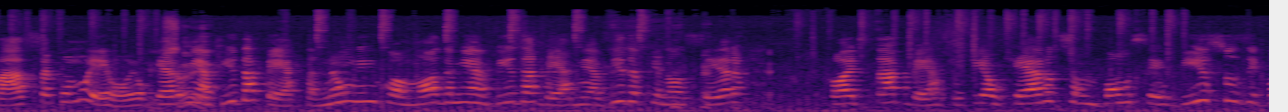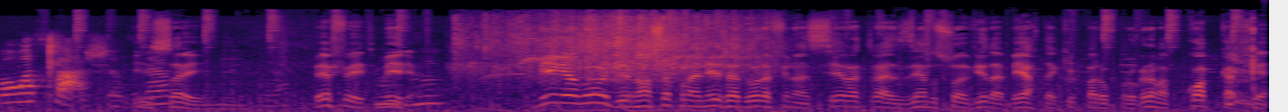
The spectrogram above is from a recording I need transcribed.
faça como eu. Eu Isso quero aí. minha vida aberta. Não me incomoda minha vida aberta. Minha vida financeira pode estar aberta. O que eu quero são bons serviços e boas taxas. Isso né? aí. Perfeito, Miriam. Uhum. Miriam Nude, nossa planejadora financeira, trazendo sua vida aberta aqui para o programa Cop Café.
